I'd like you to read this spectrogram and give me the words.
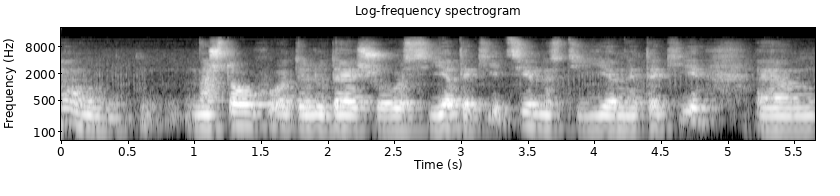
ну, наштовхувати людей, що ось є такі цінності, є не такі. Ем,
